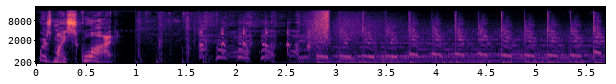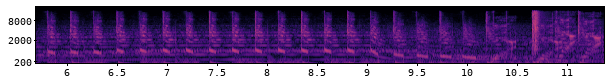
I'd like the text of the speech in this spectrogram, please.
Where's my squad? Come on, come on.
